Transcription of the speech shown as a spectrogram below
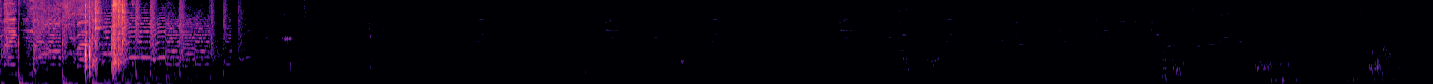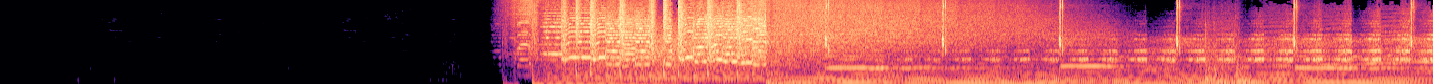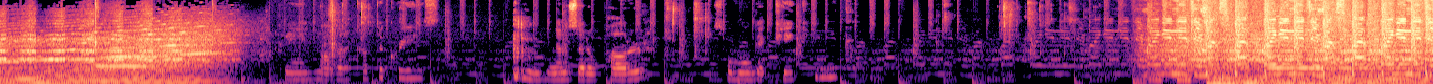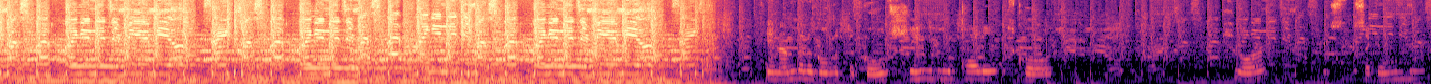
Powder so won't get cakey. And I'm gonna go with the gold shade in the palette. It's called Pure. This second one here.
